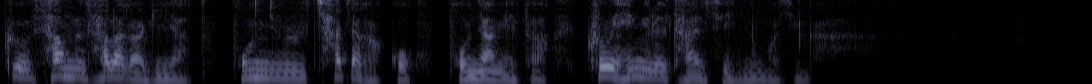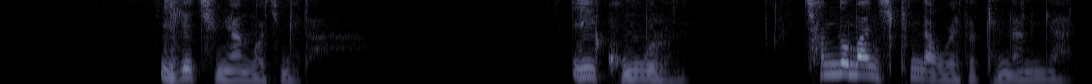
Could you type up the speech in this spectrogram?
그그 삶을 살아가기 위한 본줄을 찾아갖고 본향해서 그 행위를 다할 수 있는 것인가. 이게 중요한 것입니다. 이 공부는 천도만 시킨다고 해서 된다는 게 아니죠.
